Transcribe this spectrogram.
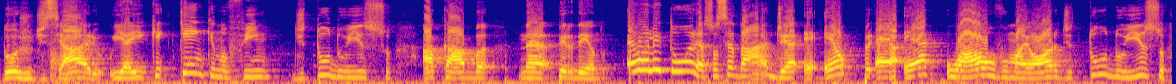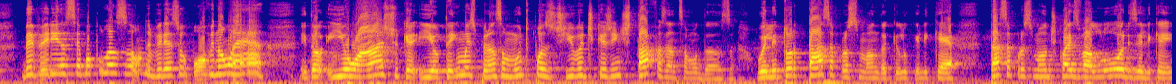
do Judiciário. E aí, quem, quem que no fim de tudo isso acaba né, perdendo? É o eleitor, é a sociedade, é, é, é, o, é, é, o alvo maior de tudo isso, deveria ser a população, deveria ser o povo, e não é. Então, e eu acho que, e eu tenho uma esperança muito positiva de que a gente está fazendo essa mudança. O eleitor está se aproximando daquilo que ele quer, está se aproximando de quais valores ele quer,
